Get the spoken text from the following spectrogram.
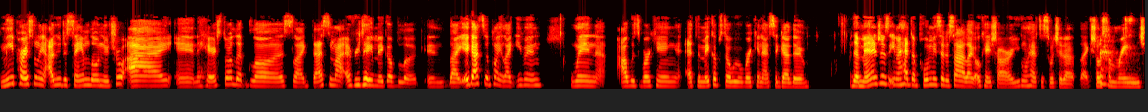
me personally, I do the same little neutral eye and hair store lip gloss. Like that's my everyday makeup look. And like it got to the point, like even when I was working at the makeup store we were working at together, the managers even had to pull me to the side, like, okay, Shara, you're gonna have to switch it up, like show some range,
